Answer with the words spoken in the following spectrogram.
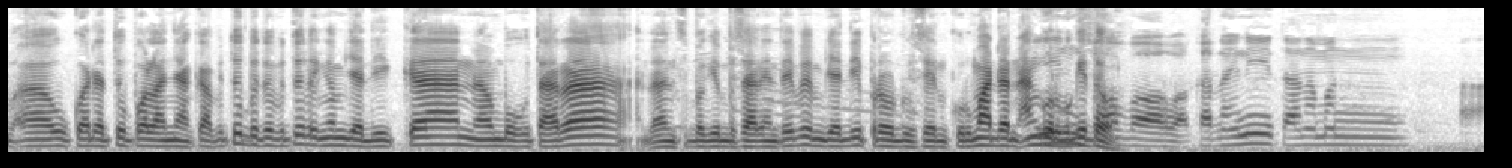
uh, Ukwadatu Polanyakap itu betul-betul ingin menjadikan Lombok Utara dan sebagian besar NTB menjadi produsen kurma dan anggur Insya begitu. Allah, Wak. Karena ini tanaman ah,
